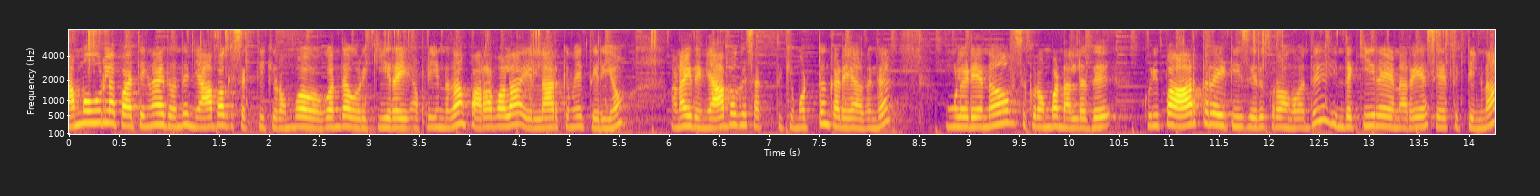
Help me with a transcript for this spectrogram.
நம்ம ஊரில் பார்த்திங்கன்னா இது வந்து ஞாபக சக்திக்கு ரொம்ப உகந்த ஒரு கீரை அப்படின்னு தான் பரவலாக எல்லாருக்குமே தெரியும். ஆனால் இது ஞாபக சக்திக்கு மட்டும் கிடையாதுங்க. உங்களுடைய நர்வ்ஸுக்கு ரொம்ப நல்லது. குறிப்பாக ஆர்த்தரைட்டிஸ் இருக்கிறவங்க வந்து இந்த கீரையை நிறைய சேர்த்துக்கிட்டிங்கன்னா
